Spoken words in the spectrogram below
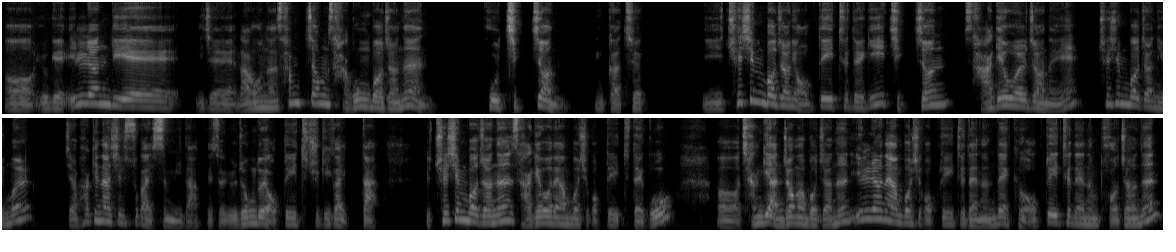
어, 요게 1년 뒤에 이제 나오는 3.40 버전은 그 직전, 그러니까 즉, 이 최신 버전이 업데이트 되기 직전 4개월 전에 최신 버전임을 이제 확인하실 수가 있습니다. 그래서 요 정도의 업데이트 주기가 있다. 최신 버전은 4개월에 한 번씩 업데이트 되고, 어, 장기 안정화 버전은 1년에 한 번씩 업데이트 되는데, 그 업데이트 되는 버전은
